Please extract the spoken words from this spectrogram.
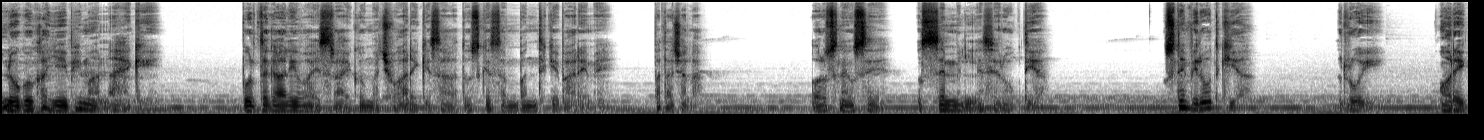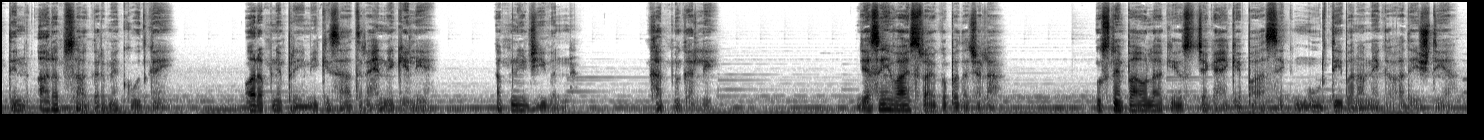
लोगों का यह भी मानना है कि पुर्तगाली वायसराय को मछुआरे के साथ उसके संबंध के बारे में पता चला। और उसने उसे, उससे मिलने से रोक दिया। उसने विरोध किया। रोई और एक दिन अरब सागर में कूद गई और अपने प्रेमी के साथ रहने के लिए अपनी जीवन खत्म कर ली। जैसे ही वायस राय को पता चला, उसने पावला की उस जगह के पास एक मूर्ति बनाने का आदेश दिया,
